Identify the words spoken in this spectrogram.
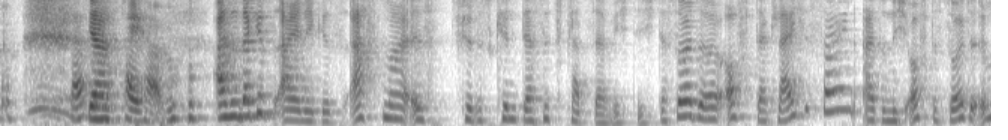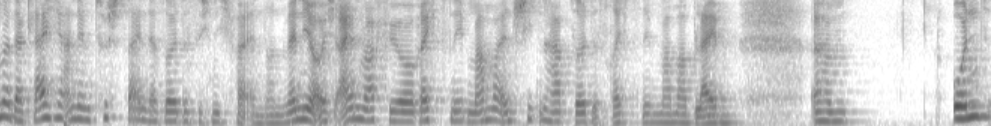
Lass Ja. uns teilhaben. Also da gibt es einiges. Erstmal ist für das Kind der Sitzplatz sehr wichtig. Das sollte oft der gleiche sein, also nicht oft, es sollte immer der gleiche an dem Tisch sein, der sollte sich nicht verändern. Wenn ihr euch einmal für rechts neben Mama entschieden habt, sollte es rechts neben Mama bleiben. Ähm, und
